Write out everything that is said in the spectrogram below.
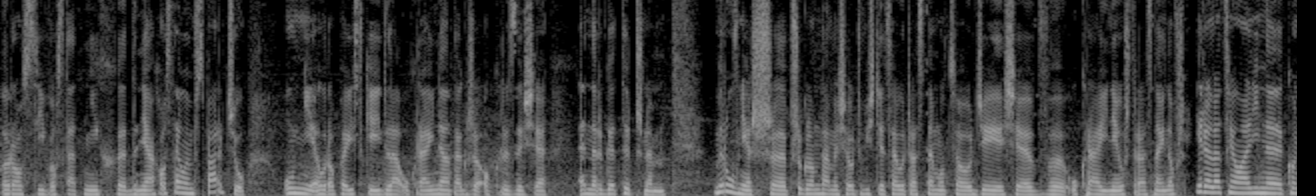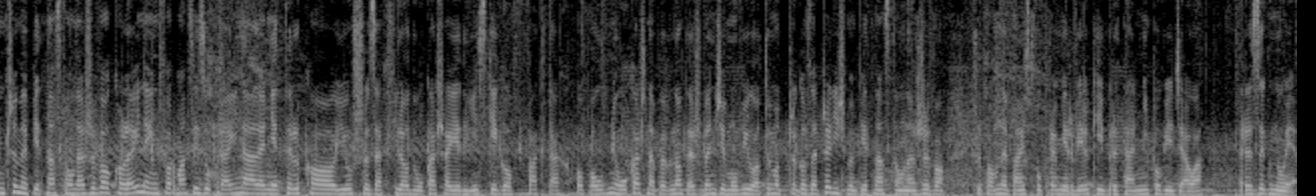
Rosji w ostatnich dniach, o stałym wsparciu Unii Europejskiej dla Ukrainy, a także o kryzysie energetycznym. My również e, przyglądamy się oczywiście cały czas temu, co dzieje się w Ukrainie, już teraz najnowsze. I relacją Aliny kończymy 15 na żywo. Kolejne informacje z Ukrainy, ale nie tylko. Już za chwilę od Łukasza Jedlińskiego w faktach po południu. Łukasz na pewno też będzie mówił o tym, od czego zaczęliśmy 15 na żywo. Przypomnę Państwu, premier Wielkiej Brytanii powiedziała, rezygnuje.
